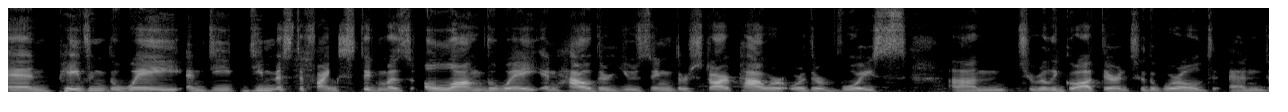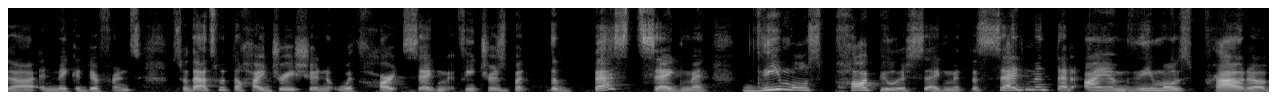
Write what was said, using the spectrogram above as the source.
and paving the way and de- demystifying stigmas along the way and how they're using their star power or their voice um, to really go out there into the world and uh, and make a difference. So that's what the hydration with heart segment features. But the best segment, the most popular segment, the segment that I am the most proud of,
